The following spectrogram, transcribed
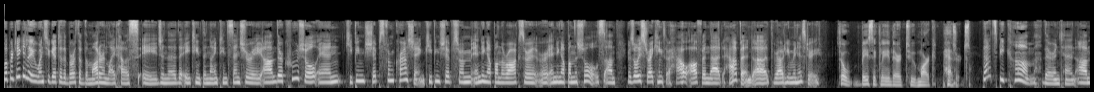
Well, particularly once you get to the birth of the modern lighthouse age in the, the 18th and 19th century, um, they're crucial in keeping ships from crashing, keeping ships from ending up on the rocks or, or ending up on the shoals. Um, it was really striking to how often that happened uh, throughout human history. So basically, they're to mark hazards. That's become their intent. Um,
